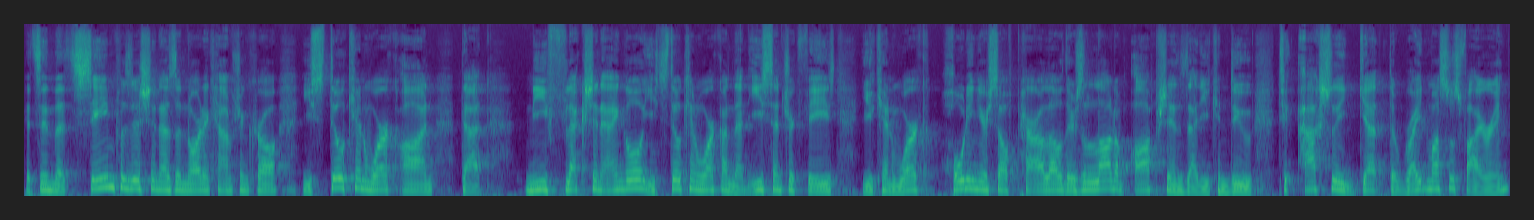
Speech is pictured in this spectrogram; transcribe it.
It's in the same position as the Nordic hamstring curl. You still can work on that knee flexion angle. You still can work on that eccentric phase. You can work holding yourself parallel. There's a lot of options that you can do to actually get the right muscles firing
